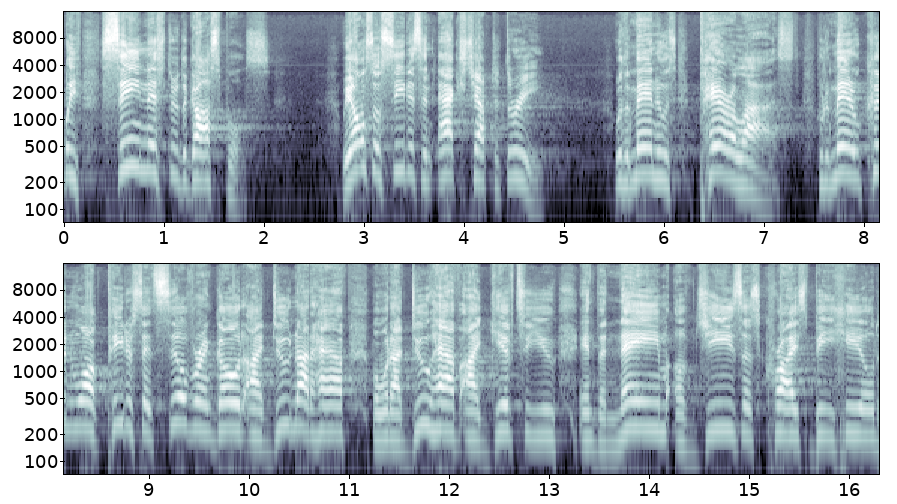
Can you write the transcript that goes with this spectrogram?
We've seen this through the Gospels. We also see this in Acts chapter 3 with a man who's paralyzed who the man who couldn't walk, Peter said, Silver and gold I do not have, but what I do have I give to you. In the name of Jesus Christ, be healed.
